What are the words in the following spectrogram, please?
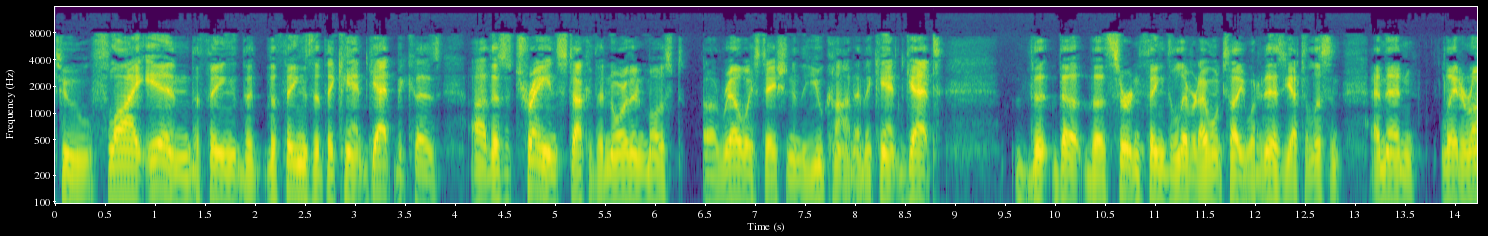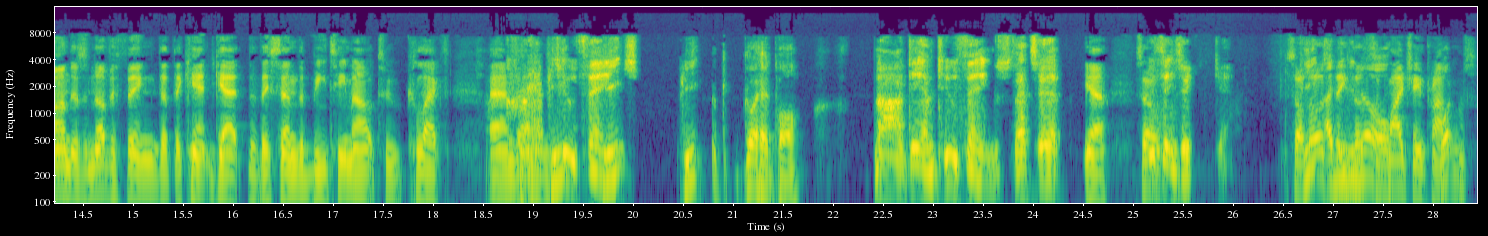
to fly in the thing the, the things that they can't get because uh, there's a train stuck at the northernmost uh, railway station in the Yukon, and they can't get the the the certain thing delivered. I won't tell you what it is. You have to listen. And then later on, there's another thing that they can't get that they send the B team out to collect. And um, Pete, Two things. Pete, go ahead, Paul. Nah, damn, two things. That's it. yeah, so Two things. That, yeah. so Pete, those I need things, those know supply chain problems.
